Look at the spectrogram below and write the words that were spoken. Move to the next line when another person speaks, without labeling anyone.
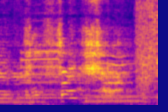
your profession.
